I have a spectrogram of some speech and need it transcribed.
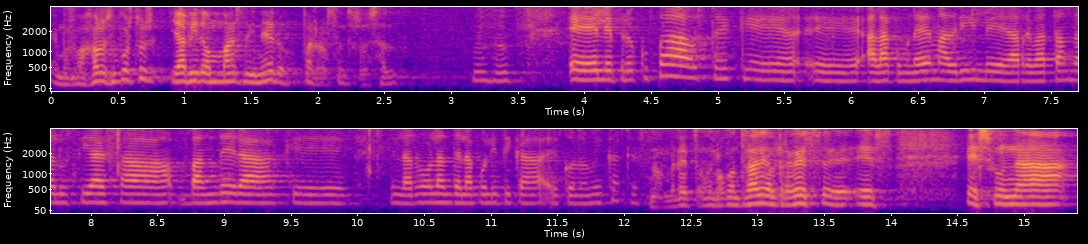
Hemos bajado los impuestos y ha habido más dinero para los centros de salud. Eh, ¿Le preocupa a usted que eh, a la Comunidad de Madrid le arrebata Andalucía esa bandera que enarbolan de la política económica? No, hombre, todo lo contrario, al revés. Eh, es, una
